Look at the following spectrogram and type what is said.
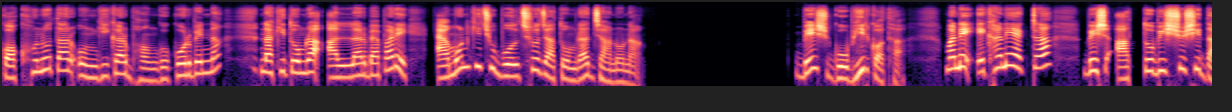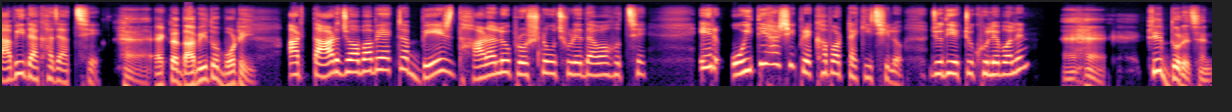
কখনো তার অঙ্গীকার ভঙ্গ করবেন না? নাকি তোমরা আল্লাহর ব্যাপারে এমন কিছু বলছ যা তোমরা জানো না? বেশ গভীর কথা। মানে এখানে একটা বেশ আত্মবিশ্বাসী দাবি দেখা যাচ্ছে। হ্যাঁ একটা দাবি তো বটেই। আর তার জবাবে একটা বেশ ধারালো প্রশ্ন উছুড়ে দেওয়া হচ্ছে। এর ঐতিহাসিক প্রেক্ষাপটটা কি ছিল? যদি একটু খুলে বলেন। হ্যাঁ হ্যাঁ ঠিক ধরেছেন।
